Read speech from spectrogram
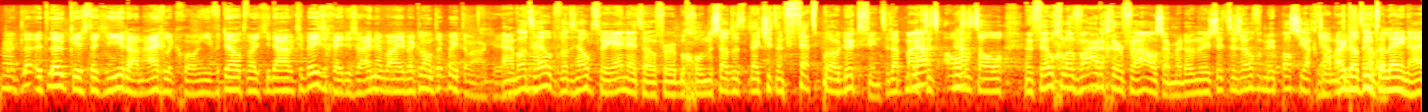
Het, het, le- het leuke is dat je hieraan eigenlijk gewoon, je vertelt wat je dagelijkse bezigheden zijn en waar je bij klanten ook mee te maken hebt. Ja, wat, helpt, wat helpt waar jij net over begon, is dat, het, dat je het een vet product vindt. En dat maakt Ja, het altijd al een veel geloofwaardiger verhaal, zeg maar. Dan zit er zoveel meer passie achter Ja, maar dat niet alleen. Hè.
